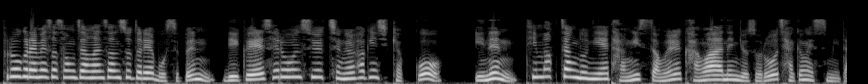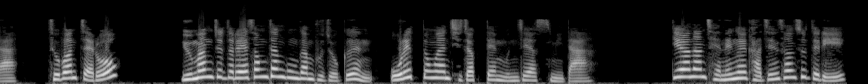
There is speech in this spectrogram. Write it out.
프로그램에서 성장한 선수들의 모습은 리그의 새로운 수요층을 확인시켰고, 이는 팀 확장 논의의 당위성을 강화하는 요소로 작용했습니다. 두 번째로, 유망주들의 성장 공간 부족은 오랫동안 지적된 문제였습니다. 뛰어난 재능을 가진 선수들이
